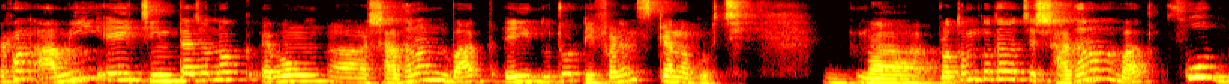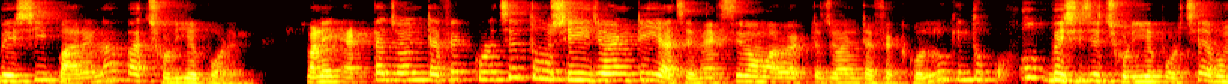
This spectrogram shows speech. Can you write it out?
এখন আমি এই চিন্তাজনক এবং সাধারণবাদ এই দুটো ডিফারেন্স কেন করছি? প্রথম কথা হচ্ছে সাধারণবাদ খুব বেশি বাড়ে না বা ছড়িয়ে পড়ে না। মানে একটা জয়েন্ট এফেক্ট করেছে তো সেই জয়েন্টেই আছে। ম্যাক্সিমাম আরও একটা জয়েন্ট এফেক্ট করল, কিন্তু খুব বেশি যে ছড়িয়ে পড়ছে এবং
